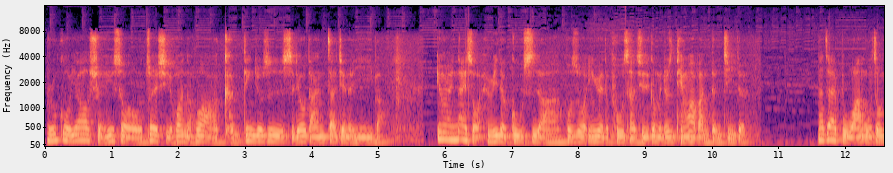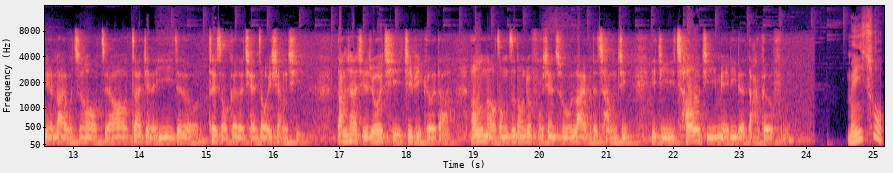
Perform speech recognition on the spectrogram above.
如果要选一首最喜欢的话，肯定就是十六单再见的意义吧。因为那首 MV 的故事啊，或者说音乐的铺陈，其实根本就是天花板等级的。那在补完五周年 live 之后，只要再见的意义这首这首歌的前奏一响起。当下其实就会起鸡皮疙瘩，然后脑中自动就浮现出 live 的场景以及超级美丽的打歌服。没错，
